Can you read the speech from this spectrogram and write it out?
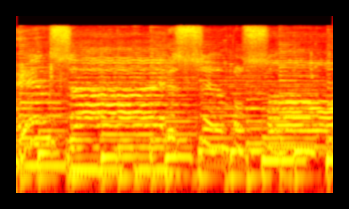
inside a simple song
